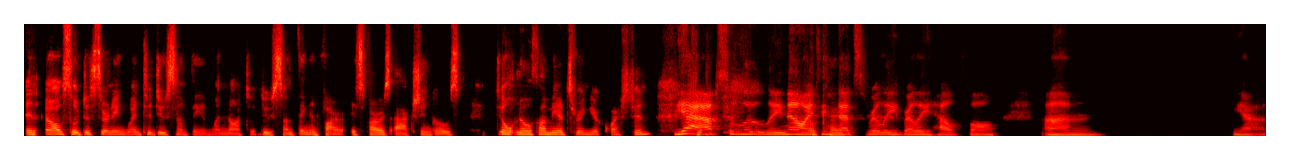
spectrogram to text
And, also discerning when to do something and when not to do something and far, as far as action goes. Don't know if I'm answering your question. yeah absolutely no i think that's really really helpful um yeah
